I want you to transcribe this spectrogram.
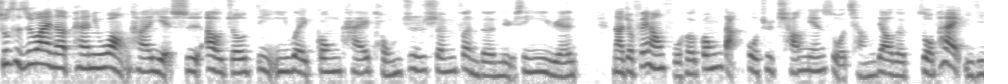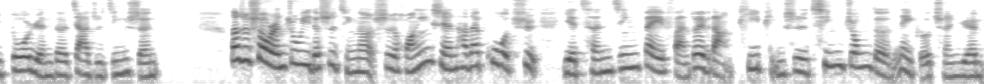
除此之外呢，Penny Wong 她也是澳洲第一位公开同志身份的女性议员，那就非常符合工党过去常年所强调的左派以及多元的价值精神。但是受人注意的事情呢，是黄英贤她在过去也曾经被反对党批评是亲中的内阁成员。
